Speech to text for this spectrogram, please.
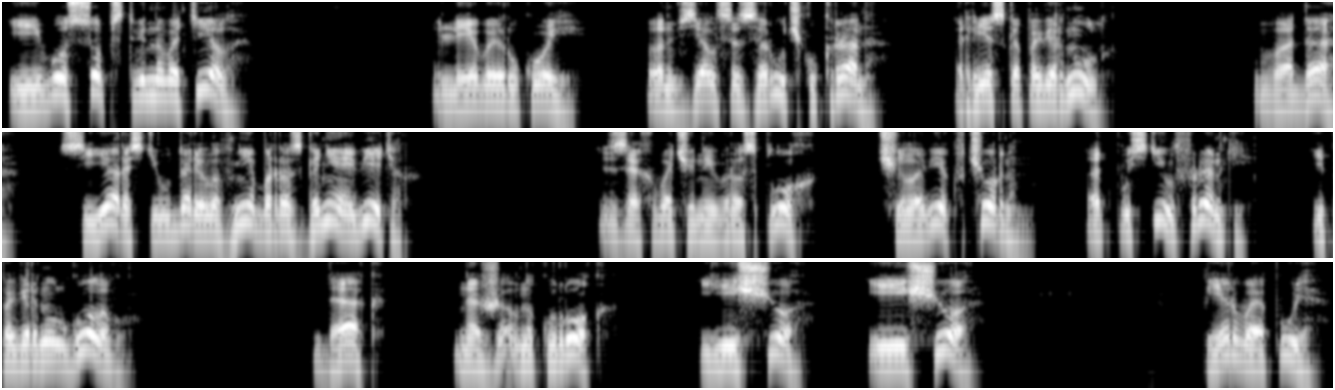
и его собственного тела. Левой рукой он взялся за ручку крана, резко повернул. Вода с яростью ударила в небо, разгоняя ветер. Захваченный врасплох, человек в черном отпустил Фрэнки и повернул голову. Дак нажал на курок. Еще и еще. Первая пуля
